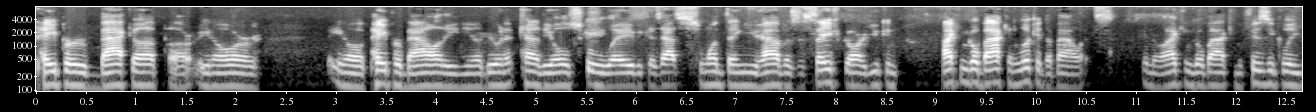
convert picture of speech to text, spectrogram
paper backup, or you know, or you know, a paper balloting, you know, doing it kind of the old school way because that's one thing you have as a safeguard. You can I can go back and look at the ballots. You know, I can go back and physically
